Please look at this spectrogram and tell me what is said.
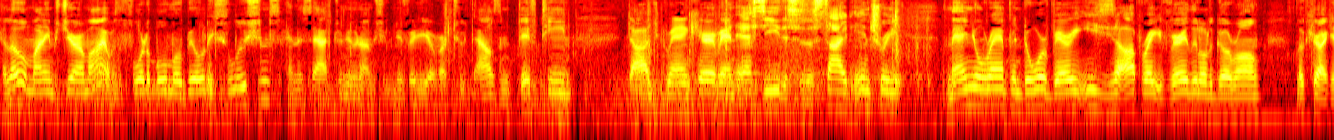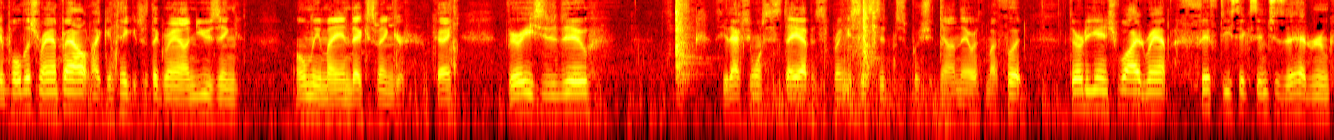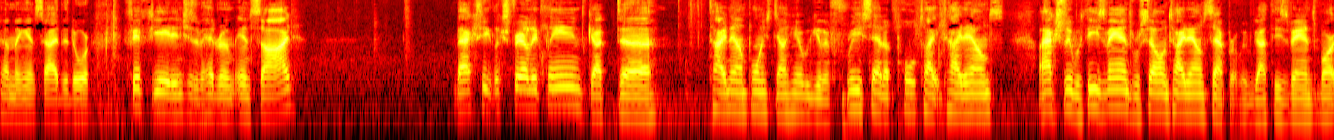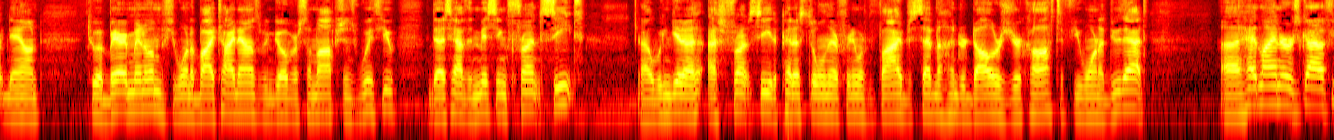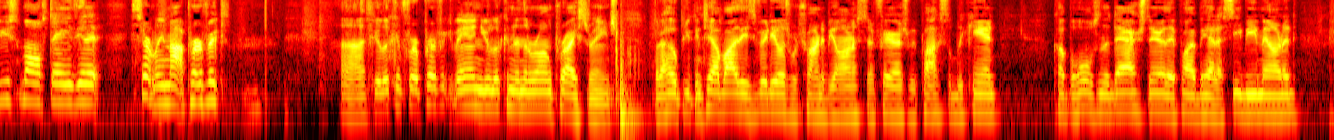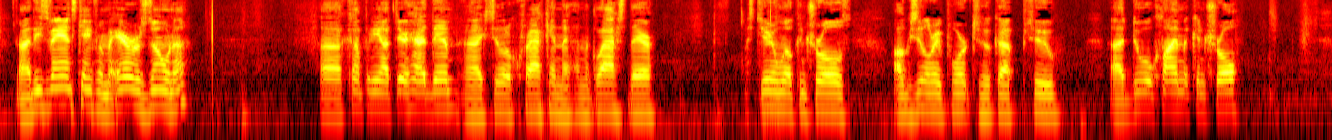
Hello, my name is Jeremiah with Affordable Mobility Solutions, and this afternoon I'm shooting a video of our 2015 Dodge Grand Caravan SE. This is a side entry, manual ramp and door, very easy to operate, very little to go wrong. Look here, I can pull this ramp out, I can take it to the ground using only my index finger, okay? Very easy to do. See, it actually wants to stay up, it's spring assisted, just push it down there with my foot. 30 inch wide ramp, 56 inches of headroom coming inside the door, 58 inches of headroom inside. Back seat looks fairly clean. Got uh, tie down points down here. We give a free set of pull tight tie downs. Actually, with these vans, we're selling tie downs separate. We've got these vans marked down to a bare minimum. If you want to buy tie downs, we can go over some options with you. It does have the missing front seat. Uh, we can get a, a, front seat, a pedestal in there for anywhere from five to seven hundred dollars your cost if you want to do that. Uh, headliner's got a few small stains in it. Certainly not perfect. Uh, if you're looking for a perfect van, you're looking in the wrong price range. But I hope you can tell by these videos, we're trying to be honest and fair as we possibly can. A couple holes in the dash there. They probably had a CB mounted. Uh, these vans came from Arizona. Uh, company out there had them. Uh, you see a little crack in the, in the glass there. Steering wheel controls. Auxiliary port to hook up to uh, dual climate control.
